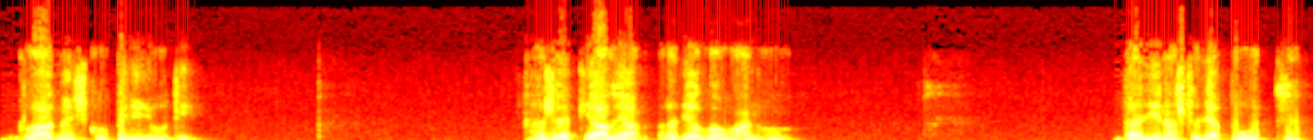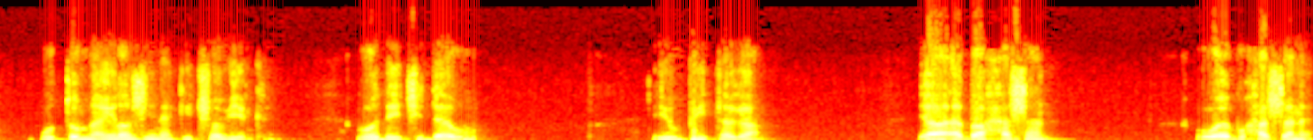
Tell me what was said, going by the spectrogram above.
gladnoj skupini ljudi. Hazreti Alija radijallahu anhum dalje nastavlja put, u tom nailazi neki čovjek, vodeći devu, i upita ga, Ja Eba Hasan, o Ebu Hasane,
